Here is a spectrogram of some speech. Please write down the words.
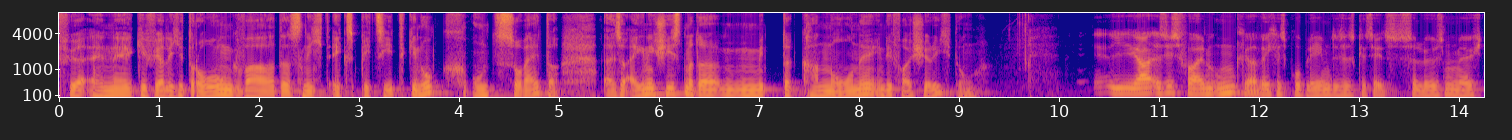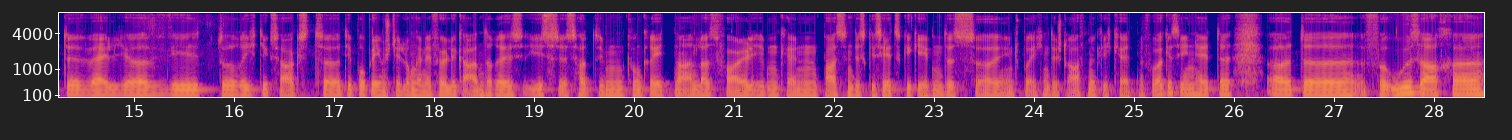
Für eine gefährliche Drohung war das nicht explizit genug und so weiter. Also eigentlich schießt man da mit der Kanone in die falsche Richtung. Ja, es ist vor allem unklar, welches Problem dieses Gesetz lösen möchte, weil ja, wie du richtig sagst, äh, die Problemstellung eine völlig andere ist. Es hat im konkreten Anlassfall eben kein passendes Gesetz gegeben, das äh, entsprechende Strafmöglichkeiten vorgesehen hätte. Äh, der Verursacher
